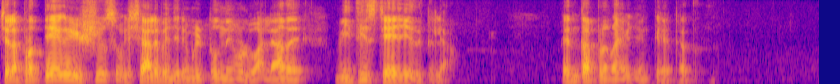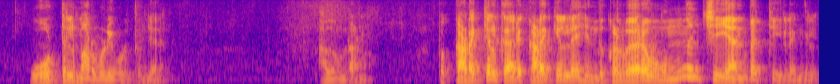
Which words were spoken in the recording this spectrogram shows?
ചില പ്രത്യേക ഇഷ്യൂസ് വിശാല ബെഞ്ചിന് വിട്ടു എന്നേ ഉള്ളൂ. അല്ലാതെ വിധി സ്റ്റേ ചെയ്തിട്ടില്ല. എന്താ പിണറായി വിജയൻ കയറ്റാത്തത്? വോട്ടിൽ മറുപടി കൊടുത്തു ജനം. അതുകൊണ്ടാണ്. ഇപ്പോൾ കടയ്ക്കൽക്കാർ കടയ്ക്കലിലെ ഹിന്ദുക്കൾ വേറെ ഒന്നും ചെയ്യാൻ പറ്റിയില്ലെങ്കിൽ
